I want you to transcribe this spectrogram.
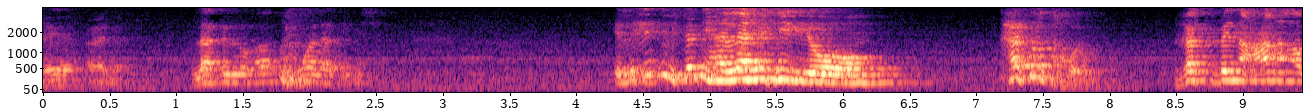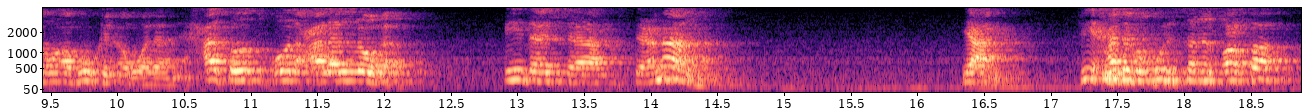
غير علم. لا في اللغة ولا في شيء اللي أنت بتسميها لهجة اليوم حتدخل. غصب عن أبو أبوك الأولاني حتدخل على اللغة. إذا شاء استعمالها. يعني في حدا بيقول السنة الفارطة؟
